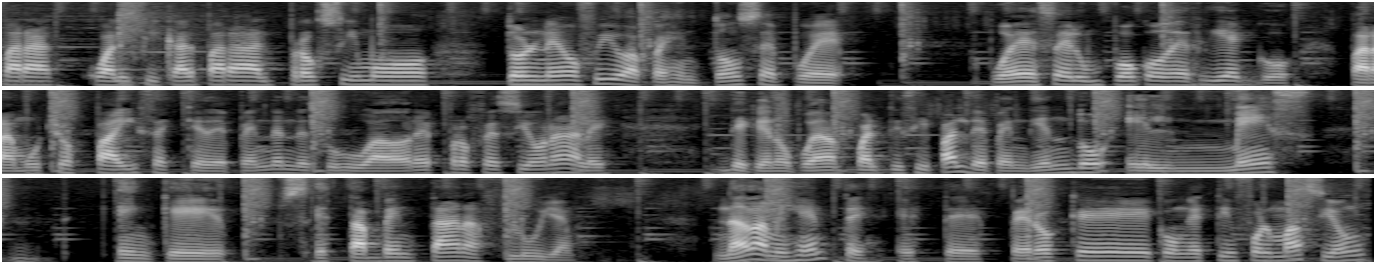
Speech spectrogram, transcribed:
para cualificar para el próximo torneo FIBA, pues entonces pues puede ser un poco de riesgo para muchos países que dependen de sus jugadores profesionales de que no puedan participar dependiendo el mes en que estas ventanas fluyan. Nada, mi gente, este, espero que con esta información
